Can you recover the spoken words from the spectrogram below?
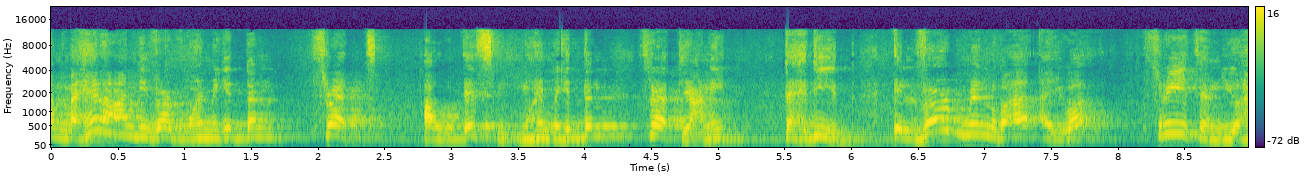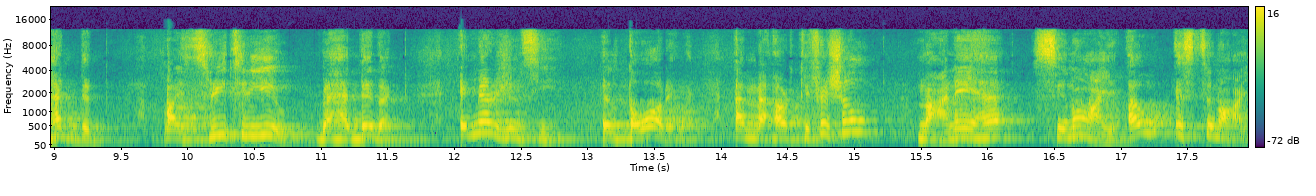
أما هنا عندي verb مهم جدا threat أو اسم مهم جدا threat يعني تهديد. ال verb منه بقى أيوه threaten يهدد. I threaten you بهددك. emergency الطوارئ. أما artificial معناها صناعي أو اصطناعي.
